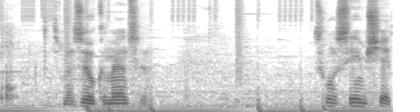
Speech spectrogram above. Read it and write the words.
Het is maar zulke mensen. Het is gewoon same shit.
